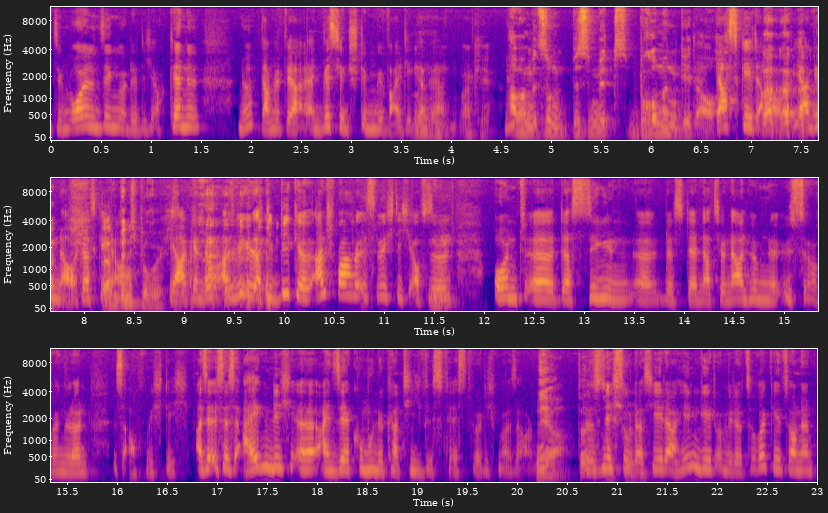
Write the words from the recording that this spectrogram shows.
sie wollen singen oder die ich auch kenne, ne? damit wir ein bisschen stimmgewaltiger werden. Okay. Aber mit so ein bisschen mit Brummen geht auch. Das geht auch, ja genau, das geht Dann auch. bin ich beruhigt. Ja genau, also wie gesagt, die Bike-Ansprache ist wichtig auf Sylt Mhm. und äh, das Singen äh, des, der Nationalhymne Üstöringen ist auch wichtig. Also es ist eigentlich äh, ein sehr kommunikatives Fest, würde ich mal sagen. Ja, das das, ist ist nicht so, dass jeder hingeht und wieder zurückgeht, sondern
